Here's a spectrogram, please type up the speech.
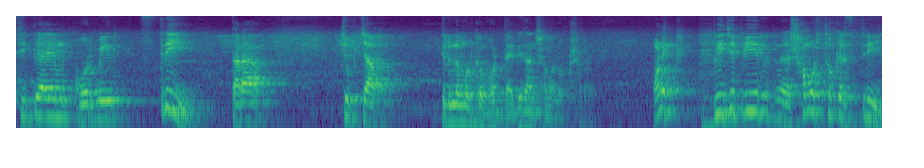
সিপিআইএম কর্মীর স্ত্রী, তারা চুপচাপ তৃণমূলকে ভোট দেয় বিধানসভা লোকসভায়। অনেক বিজেপির সমর্থকের স্ত্রী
